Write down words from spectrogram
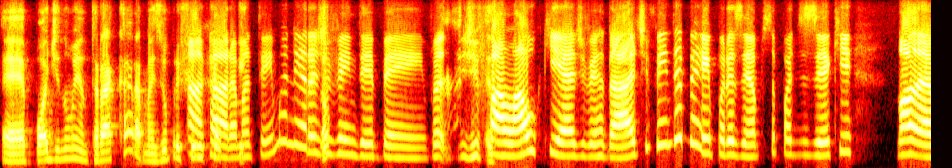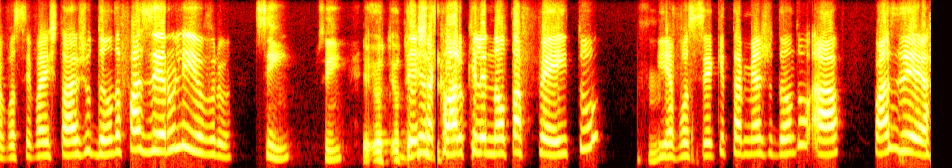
é, pode não entrar. Cara, mas eu prefiro. Ah, cara, mas tem maneiras não? de vender bem, de falar o que é de verdade e vender bem. Por exemplo, você pode dizer que é, você vai estar ajudando a fazer o livro. Sim, sim. Eu, eu Deixa claro que ele não está feito uhum. e é você que está me ajudando a fazer,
